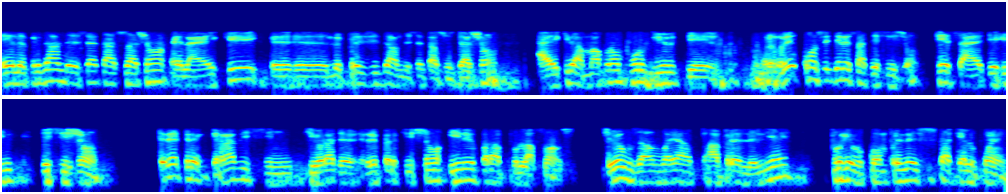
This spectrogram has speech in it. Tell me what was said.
et le président de cette association, elle a écrit, euh, euh, le président de cette association a écrit à Macron pour dire de reconsidérer sa décision, que ça a été une décision très, très gravissime qui aura des répercussions irréparables pour la France. Je vais vous envoyer après le lien pour que vous compreniez jusqu'à quel point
